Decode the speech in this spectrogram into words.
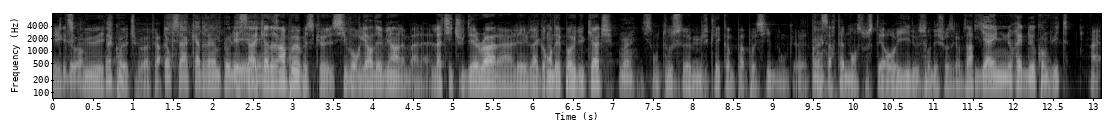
exclu et tu peux, tu peux pas faire. Donc, ça a cadré un peu les. Et ça a cadré un peu parce que si vous regardez bien bah, la- l'attitude era, les- la grande époque du catch, Ouais. ils sont tous euh, musclés comme pas possible, donc euh, très Ouais. certainement sous stéroïdes ou sur des choses comme ça. Il y a une règle de conduite. Ouais.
